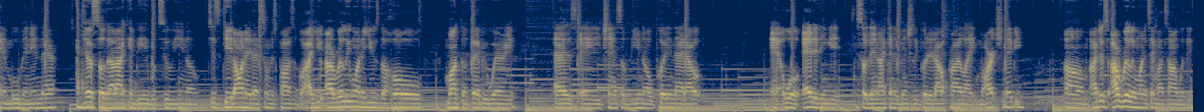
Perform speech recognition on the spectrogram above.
and moving in there just so that I can be able to, you know, just get on it as soon as possible. I, I really want to use the whole month of February as a chance of you know putting that out and well editing it so then I can eventually put it out probably like March maybe. Um, I just I really want to take my time with it,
